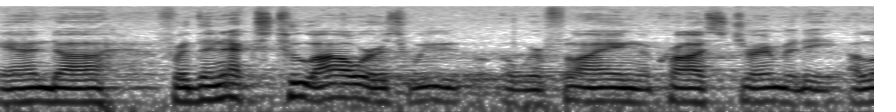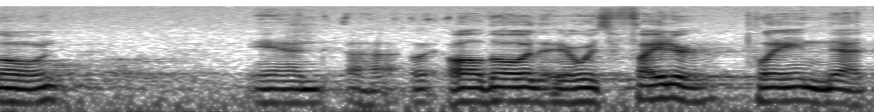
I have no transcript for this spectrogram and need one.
And uh, for the next two hours, we were flying across Germany alone. And uh, although there was a fighter plane that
